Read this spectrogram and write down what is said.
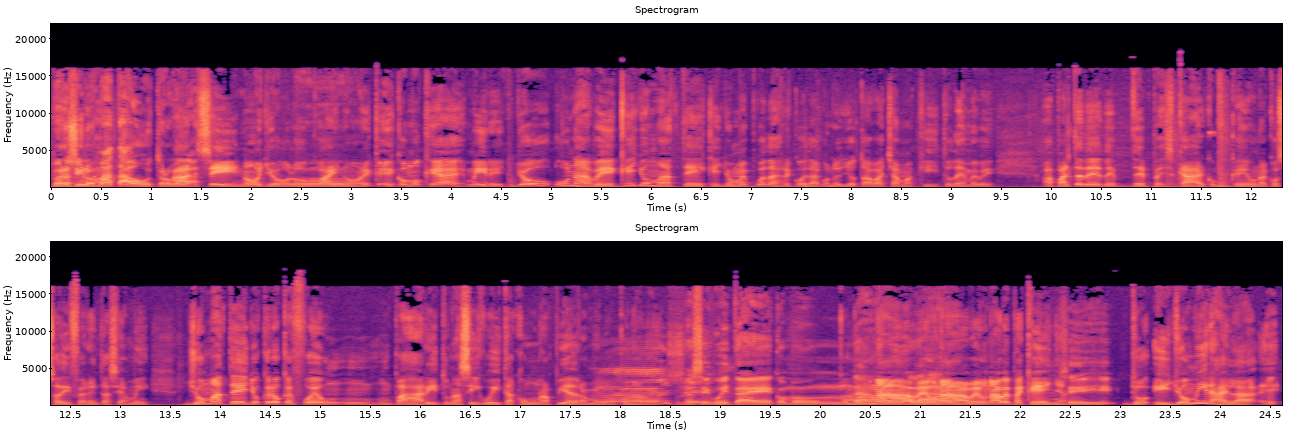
Pero si lo mata otro, ¿verdad? Ah, sí, no yo, loco. Oh. Ay, no. Es, que- es como que, ah, mire, yo una vez que yo maté, que yo me pueda recordar cuando yo estaba chamaquito, déjeme ver. Aparte de, de- de pescar, como que es una cosa diferente hacia mí. Yo maté, yo creo que fue un, un- un pajarito, una cigüita con una piedra, mi loco, una vez. Una cigüita es como un Como una ave, una ave, una ave pequeña. Sí. Du- y yo mirarla, eh,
